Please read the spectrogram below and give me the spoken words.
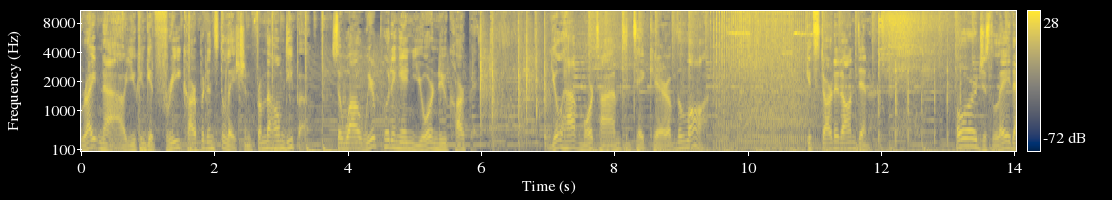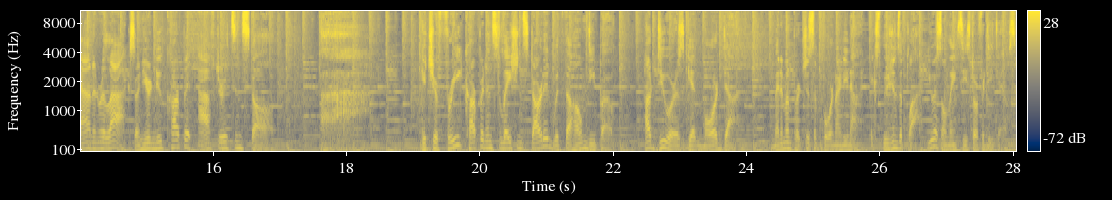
Right now, you can get free carpet installation from the Home Depot. So while we're putting in your new carpet, you'll have more time to take care of the lawn. Get started on dinner. Or just lay down and relax on your new carpet after it's installed. Ah. Get your free carpet installation started with the Home Depot. How doers get more done. Minimum purchase of $4.99. Exclusions apply. U.S. only. See store for details.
